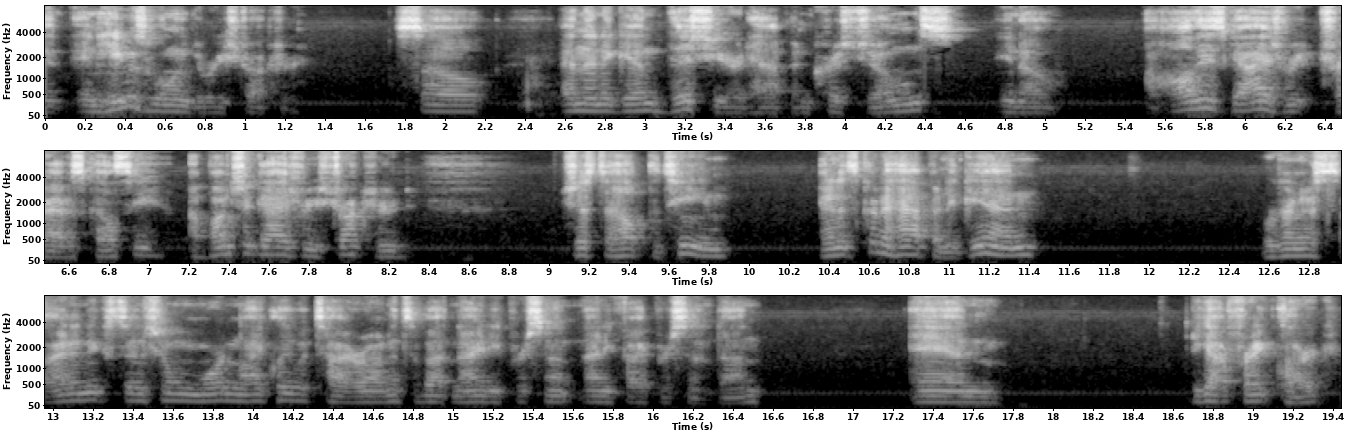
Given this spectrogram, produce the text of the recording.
and, and, he was willing to restructure. So, and then again, this year it happened. Chris Jones, you know, all these guys, Travis Kelce, a bunch of guys restructured just to help the team, and it's going to happen again. We're going to sign an extension more than likely with Tyrann. It's about 90%, 95% done. And you got Frank Clark.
